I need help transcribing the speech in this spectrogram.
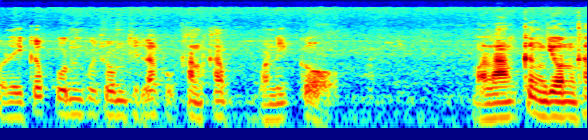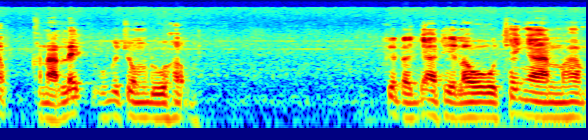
วัสดีครับคุณผู้ชมที่รักทุกท่านครับ วันนี้ก็มาล้างเครื่องยนต์ครับ ขนาดเล็กคุณผู้ชมดูครับ เครื่องตัดหญ้าที่เราใช้งานนะครับ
